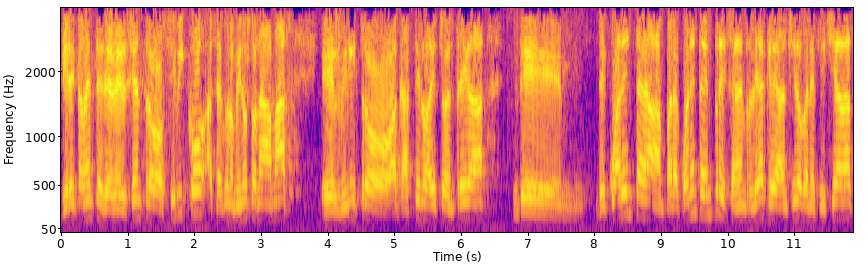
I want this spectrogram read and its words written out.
Directamente desde el centro cívico, hace algunos minutos nada más, el ministro Castelo ha hecho entrega de, de 40 para 40 empresas en realidad que han sido beneficiadas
